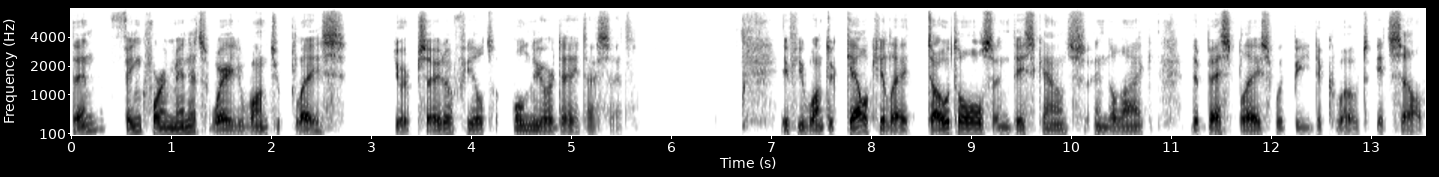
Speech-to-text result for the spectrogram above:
Then think for a minute where you want to place your pseudo field on your dataset. If you want to calculate totals and discounts and the like, the best place would be the quote itself.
